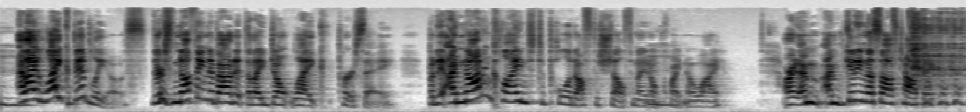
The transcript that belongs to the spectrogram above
And I like Biblios. There's nothing about it that I don't like per se, but I'm not inclined to pull it off the shelf, and I don't quite know why. All right, I'm, I'm getting us off topic.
